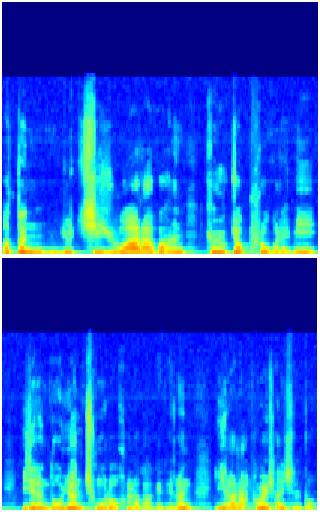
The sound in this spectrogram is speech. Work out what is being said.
어떤 유치 유아라고 하는 교육적 프로그램이 이제는 노년층으로 흘러가게 되는 이러한 아픔의 현실도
